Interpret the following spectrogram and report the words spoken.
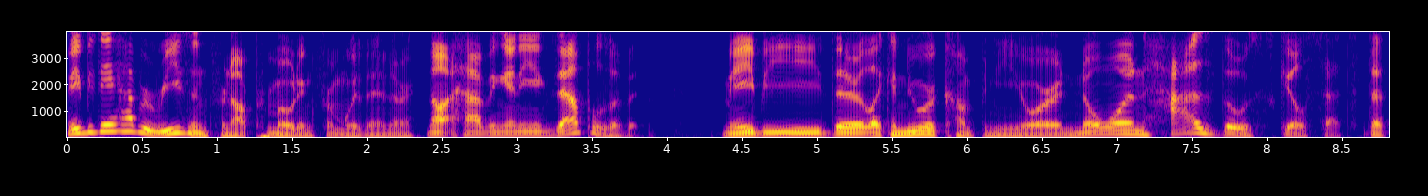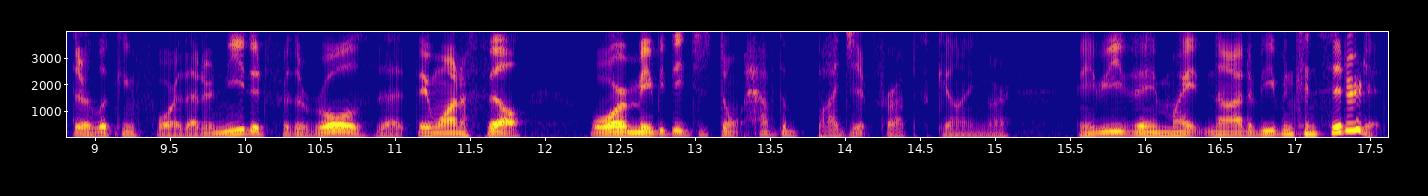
Maybe they have a reason for not promoting from within or not having any examples of it. Maybe they're like a newer company or no one has those skill sets that they're looking for that are needed for the roles that they want to fill. Or maybe they just don't have the budget for upskilling, or maybe they might not have even considered it.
